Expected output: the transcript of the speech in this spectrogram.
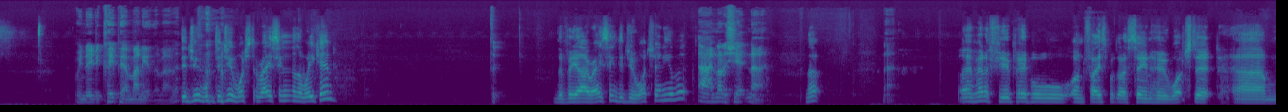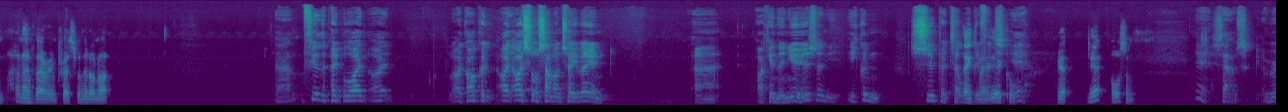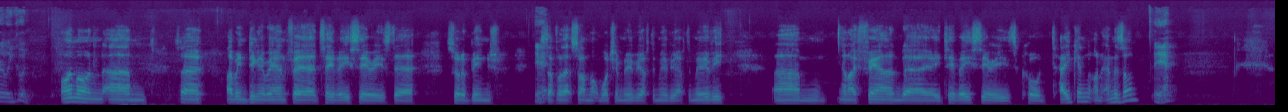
We need to keep our money at the moment. Did you did you watch the racing on the weekend? The- The VR racing. Did you watch any of it? Ah, not as yet. No. No. No. I've had a few people on Facebook that I've seen who watched it. Um, I don't know if they were impressed with it or not. Few of the people I, I like, I could, I, I saw some on TV and uh, like in the news, and you, you couldn't super tell Thanks, the mate. difference. Yeah, cool. Yeah, Yeah, awesome. yeah. sounds really good. I'm on. Um, so I've been digging around for TV series to sort of binge Yeah. and stuff like that. So I'm not watching movie after movie after movie. Um, and I found a TV series called Taken on Amazon. Yeah.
